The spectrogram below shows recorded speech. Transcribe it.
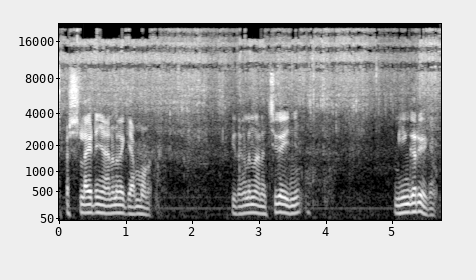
സ്പെഷ്യലായിട്ട് ഞാനാണ് വെക്കാൻ പോണത് ഇതങ്ങനെ നനച്ച് കഴിഞ്ഞ് മീൻകറി വെക്കണം.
